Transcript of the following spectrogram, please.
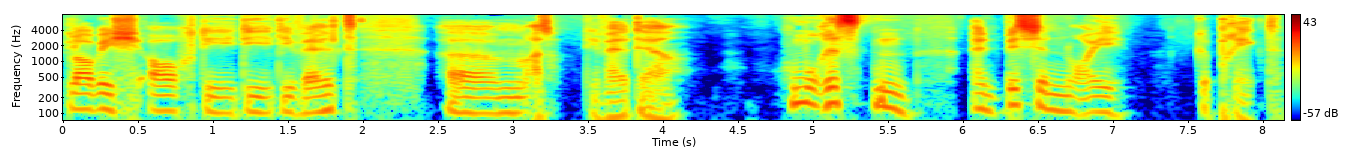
glaube ich, auch die, die, die Welt, ähm, also die Welt der Humoristen ein bisschen neu geprägt.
